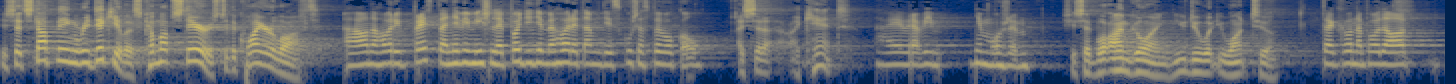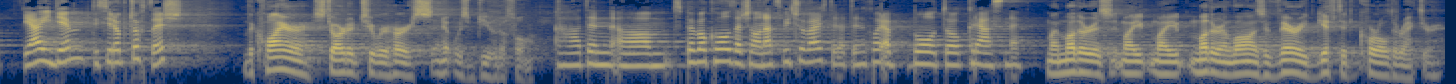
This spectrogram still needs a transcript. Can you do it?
She said, Stop being ridiculous. Come upstairs to the choir loft. A ona hovorí, prestaň, nevymýšľaj, poď ideme hore tam, kde skúša spevokol. I said, I can't. A ja vravím, nemôžem. She said, Well, I'm going. You do what you want to. Tak ona povedala, ja idem, ty si rob, čo chceš. The choir started to rehearse, and it was beautiful. A ten um, spevokol začal nacvičovať, teda ten chor, a bolo to krásne. My mother is my, my mother-in-law is a very gifted choral director.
